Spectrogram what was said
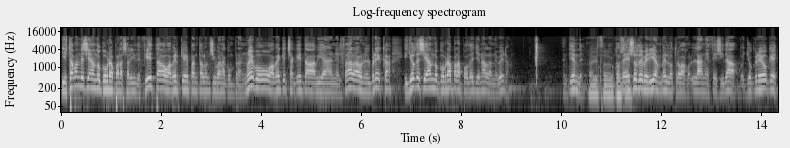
Y estaban deseando cobrar para salir de fiesta, o a ver qué pantalón se iban a comprar nuevo, o a ver qué chaqueta había en el Zara o en el Bresca, y yo deseando cobrar para poder llenar la nevera. ¿Entiendes? Ahí está la Entonces cosa. eso deberían ver los trabajos. La necesidad. Pues yo creo que,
